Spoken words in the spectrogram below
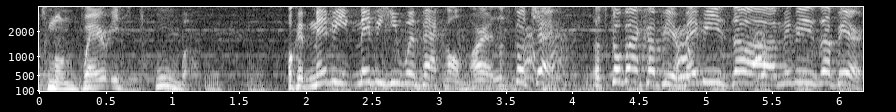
Timon, where is Puma? Okay, maybe maybe he went back home. All right, let's go check. Let's go back up here. Maybe he's uh maybe he's up here.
